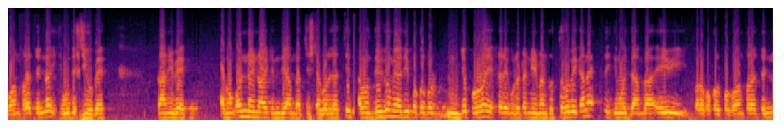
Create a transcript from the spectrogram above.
গ্রহণ করার জন্য। ইতিমধ্যে জিও ব্যাগ, প্রাণী ব্যাগ এবং অন্যান্য আইটেম দিয়ে আমরা চেষ্টা করে যাচ্ছি এবং দীর্ঘমেয়াদী প্রকল্প যে পুনরায় একটা রেগুলেটর নির্মাণ করতে হবে এখানে, ইতিমধ্যে আমরা এই বড় প্রকল্প গ্রহণ করার জন্য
